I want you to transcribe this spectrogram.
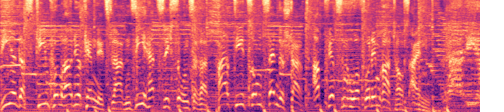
Wir, das Team von Radio Chemnitz, laden Sie herzlich zu unserer Party zum Sendestart ab 14 Uhr vor dem Rathaus ein. Radio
